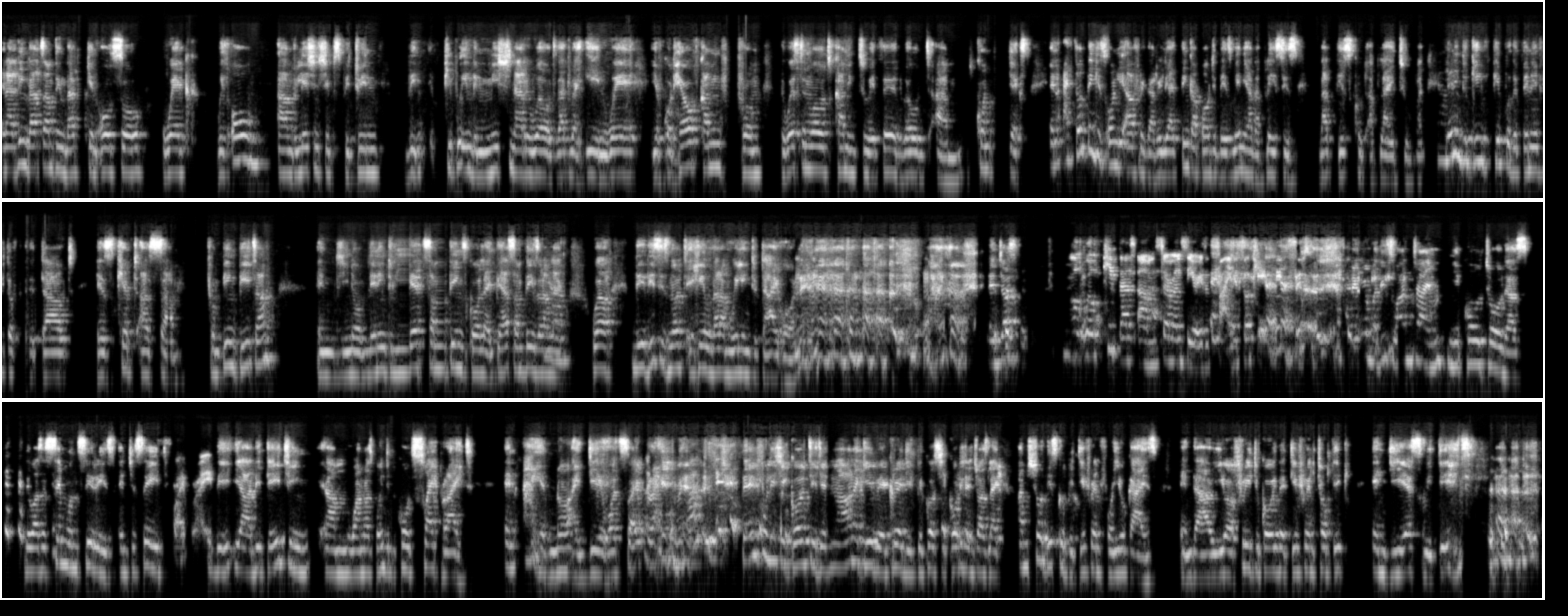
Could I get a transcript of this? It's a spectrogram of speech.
And I think that's something that can also work with all um, relationships between the people in the missionary world that we're in, where you've got help coming from the Western world, coming to a third world um, context. And I don't think it's only Africa, really. I think about it, there's many other places that this could apply to. But yeah. learning to give people the benefit of the doubt has kept us um, from being bitter and, you know, learning to let some things go. Like there are some things that I'm like, well, this is not a hill that I'm willing to die on. and just We'll, we'll, keep that um, sermon series. It's fine. It's okay. I remember this one time Nicole told us there was a sermon series, and she said swipe right. The yeah, the dating um, one was going to be called Swipe Right, and I had no idea what swipe right meant. Thankfully, she got it, and I want to give her credit because she got it, and she was like, I'm sure this could be different for you guys, and uh, you are free to go with a different topic. And yes, we did.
